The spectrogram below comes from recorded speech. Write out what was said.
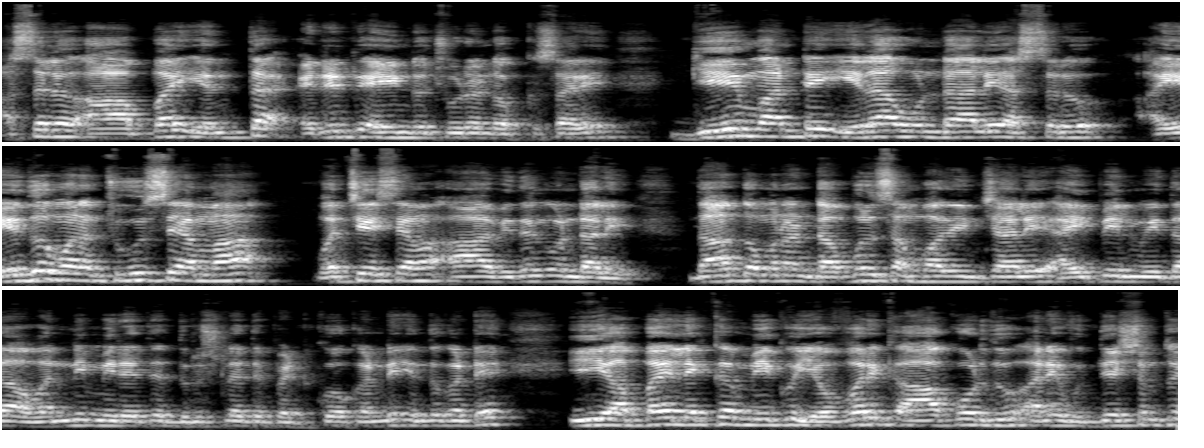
అసలు ఆ అబ్బాయి ఎంత ఎడిట్ అయిందో చూడండి ఒక్కసారి. గేమ్ అంటే ఎలా ఉండాలి అసలు? ఏదో మనం చూసామా వచ్చేసామా ఆ విధంగా ఉండాలి. దాంతో మనం డబ్బులు సంపాదించాలి ఐపీఎల్ మీద అవన్నీ మీరైతే దృష్టిలో అయితే పెట్టుకోకండి. ఎందుకంటే ఈ అబ్బాయి లెక్క మీకు ఎవరికి ఆకూడదు అనే ఉద్దేశంతో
